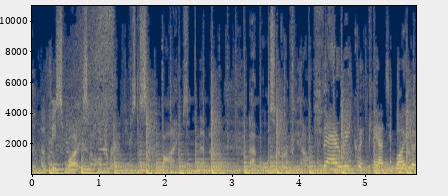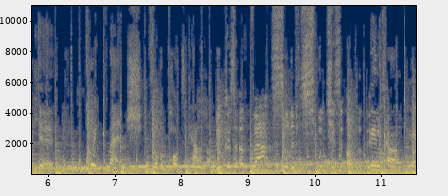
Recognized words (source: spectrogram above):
and feeling Spice, I'm not afraid of using some lime, some lemon. Um, also going you know, Very quickly, Andi, while you're here, quick mensch for the podcast. because and that sort of switches it up a bit. Bilka,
